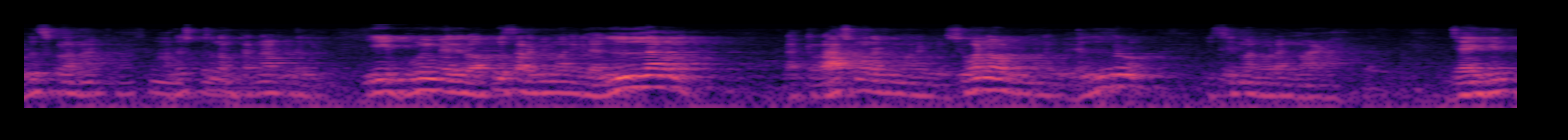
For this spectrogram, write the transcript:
ಉಳಿಸ್ಕೊಳ್ಳೋಣ ಆದಷ್ಟು ನಮ್ಮ ಕರ್ನಾಟಕದಲ್ಲಿ ಈ ಭೂಮಿ ಮೇಲಿರೋ ಅಪ್ಪು ಸರ್ ಅಭಿಮಾನಿಗಳೆಲ್ಲರೂ, ಡಾಕ್ಟರ್ ರಾಜ್ಕುಮಾರ್ ಅಭಿಮಾನಿಗಳು, ಶಿವಣ್ಣ ಅವ್ರ ಅಭಿಮಾನಿಗಳು, ಎಲ್ಲರೂ ಈ ಸಿನಿಮಾ ನೋಡಂಗೆ ಮಾಡೋಣ ಜೈ ಹಿಂದ್,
